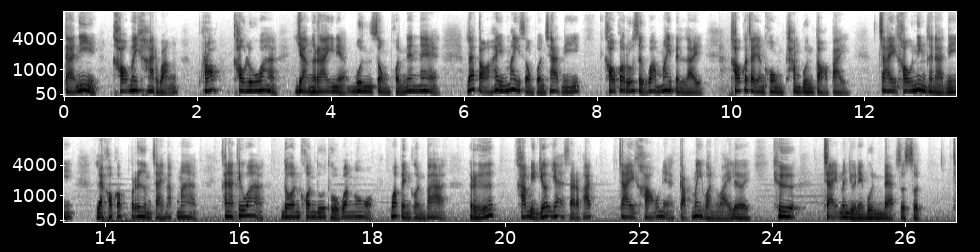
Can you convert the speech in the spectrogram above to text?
แต่นี่เขาไม่คาดหวัง เพราะเขารู้ว่าอย่างไรเนี่ยบุญส่งผลแน่ ๆ และต่อให้ไม่ส่งผลชาตินี้ เขาก็รู้สึกว่าไม่เป็นไร เขาก็จะยังคงทำบุญต่อไป ใจเขานิ่งขนาดนี้ และเขาก็ปลื้มใจมากๆ ขณะที่ว่าโดนคนดูถูกว่าโง่ว่าเป็นคนบ้า หรือคำอีกเยอะแยะสารพัดใจเขาเนี่ยกลับไม่หวั่นไหวเลย คือใจมันอยู่ในบุญแบบสุดๆ ใจ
